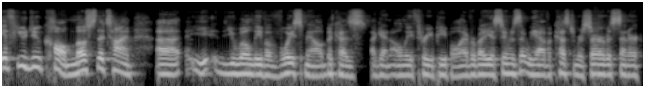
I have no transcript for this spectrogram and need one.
if you do call, most of the time uh, you, you will leave a voicemail because again, only three people. Everybody assumes that we have a customer service center,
